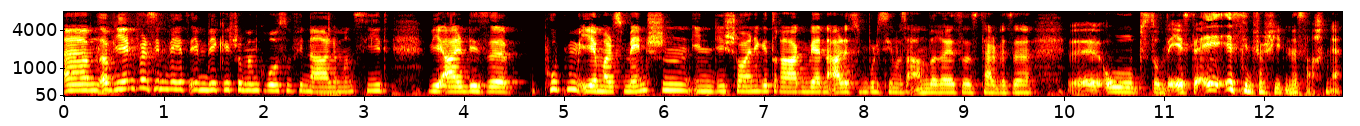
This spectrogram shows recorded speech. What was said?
Ähm, auf jeden Fall sind wir jetzt eben wirklich schon beim großen Finale. Man sieht, wie all diese Puppen, ehemals Menschen, in die Scheune getragen werden. Alle symbolisieren was anderes. Es ist teilweise äh, Obst und Äste. Es sind verschiedene Sachen. Ja.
